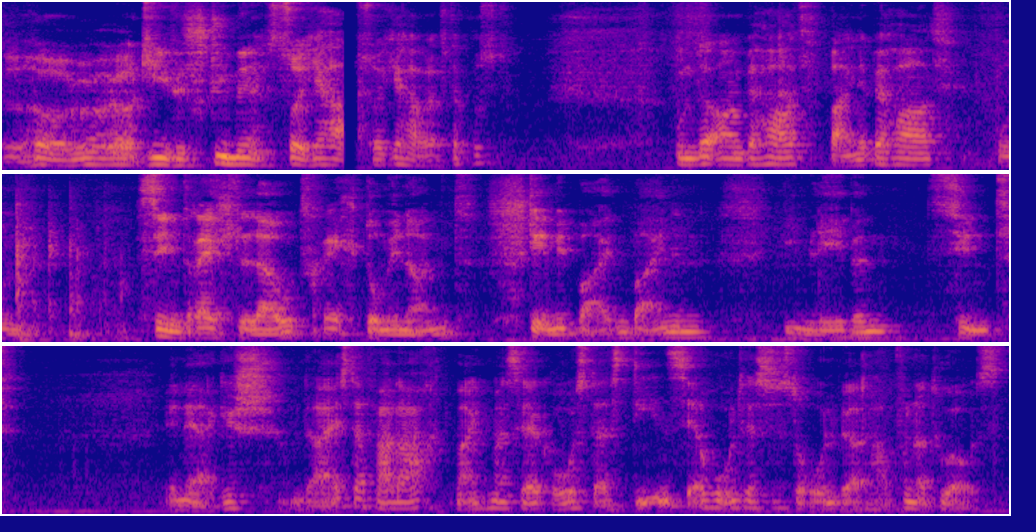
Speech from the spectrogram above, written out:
äh, tiefe Stimme, solche Haare, solche Haare auf der Brust. Unterarm behaart, Beine behaart und sind recht laut, recht dominant, stehen mit beiden Beinen im Leben, sind energisch. Und da ist der Verdacht manchmal sehr groß, dass die einen sehr hohen Testosteronwert haben von Natur aus.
